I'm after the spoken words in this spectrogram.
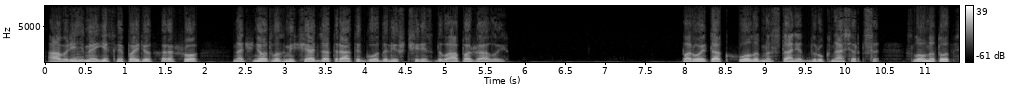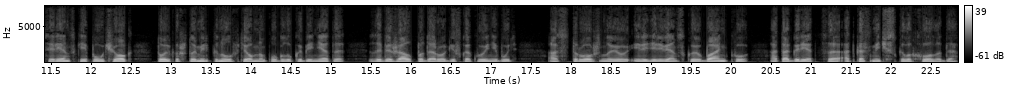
а время, если пойдет хорошо, начнет возмещать затраты года лишь через два, пожалуй. Порой так холодно станет вдруг на сердце, словно тот вселенский паучок только что мелькнул в темном углу кабинета, забежал по дороге в какую-нибудь острожную или деревенскую баньку отогреться от космического холода.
